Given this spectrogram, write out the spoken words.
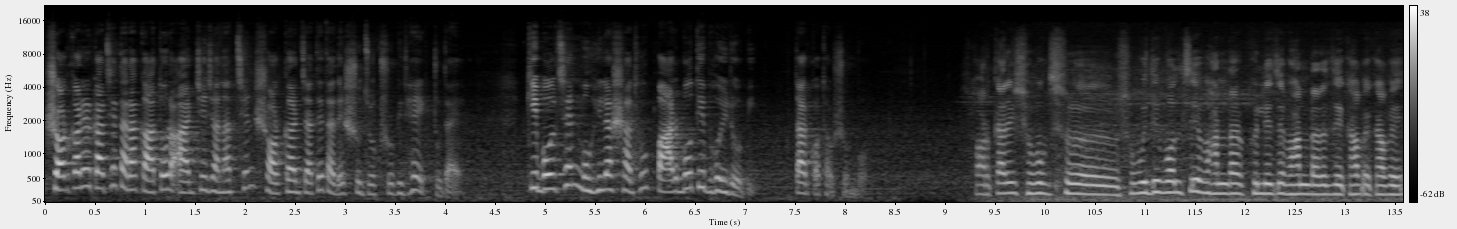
সরকারের কাছে তারা কাতর আর্জি জানাচ্ছেন সরকার যাতে তাদের সুযোগ সুবিধা একটু দেয়। কি বলছেন মহিলা সাধু পার্বতী ভৈরবী? তার কথাও শুনব। সরকারি সুযোগ সুবিধি বলছে ভান্ডার খুলে যে ভান্ডারে যে খাবে খাবে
